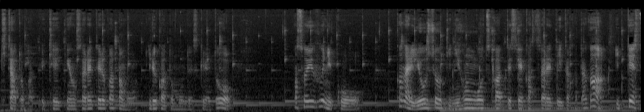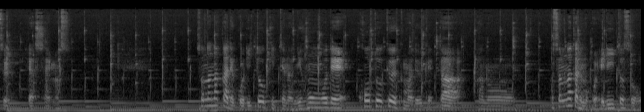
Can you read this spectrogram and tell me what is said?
きたとかっていう経験をされてる方もいるかと思うんですけれど、まあ、そういうふうにこうかなり幼少期日本語を使って生活されていた方が一定数いらっしゃいます。そんな中でこう李登輝っていうのは日本語で高等教育まで受けたあのその中でもこうエリート層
